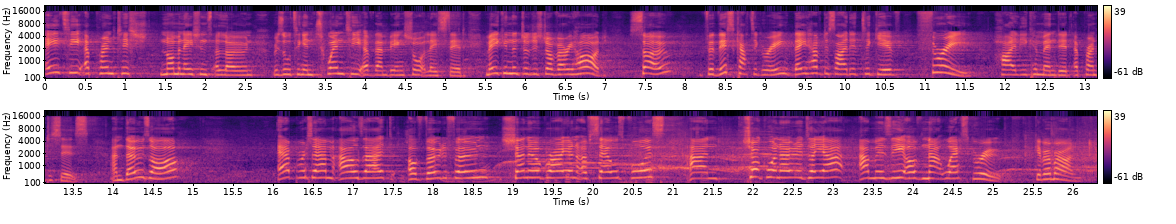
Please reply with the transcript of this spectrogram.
80 apprentice nominations alone, resulting in 20 of them being shortlisted, making the judges' job very hard. So, for this category, they have decided to give three highly commended apprentices. And those are Abraham Alzad of Vodafone, Chanel Bryan of Salesforce, and Chukwanoda Daya Amazi of NatWest Group. Give him a round.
